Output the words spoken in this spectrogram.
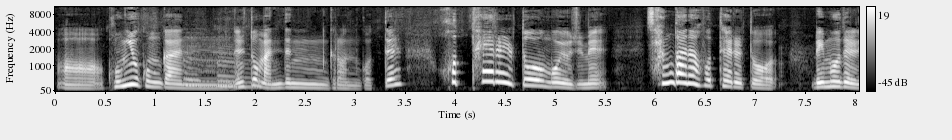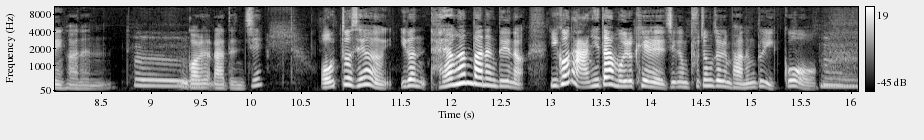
어, 공유 공간을 음. 또 만든 그런 곳들, 호텔을 또 뭐 요즘에 상가나 호텔을 또 리모델링 하는 음. 거라든지 어떠세요? 이런 다양한 반응들이 나. 이건 아니다. 뭐 이렇게 지금 부정적인 반응도 있고 음.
